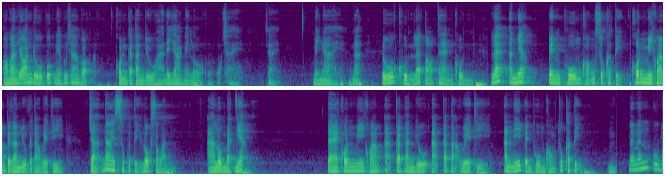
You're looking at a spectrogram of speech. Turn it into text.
พอมาย้อนดูปุ๊บเนี่ยพระเจ้าบอกคนกตัญญูหาได้ยากในโลกโอ้โหใช่ ใช่ ไม่ง่ายนะ รู้คุณและตอบแทนคุณ และอันเนี้ยเป็นภูมิของสุขติ คนมีความกตัญญูกตเวที จะได้สุคติโลกสวรรค์ อารมณ์แบบเนี้ยแต่คนมีความอกตัญญูอกตะเวที อันนี้เป็นภูมิของทุกขติ ดังนั้นอุบ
